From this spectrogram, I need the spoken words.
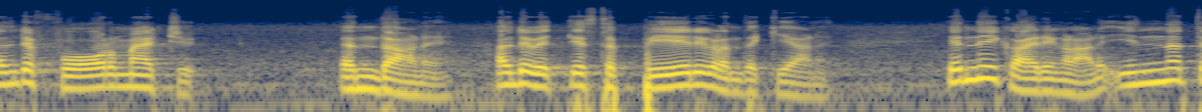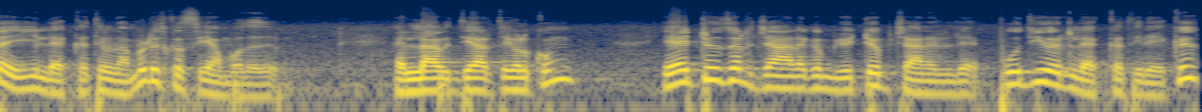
അതിന്റെ ഫോർമാറ്റ് എന്താണ്? അതിന്റെ വ്യത്യസ്ത പേരുകൾ എന്തൊക്കെയാണ്? എന്നീ കാര്യങ്ങളാണ് ഇന്നത്തെ ഈ ലക്കത്തിൽ നമ്മൾ ഡിസ്കസ് ചെയ്യാൻ പോകുന്നത്. എല്ലാ വിദ്യാർത്ഥികൾക്കും A to Z Jalakam YouTube ചാനലിന്റെ പുതിയൊരു ലക്കത്തിലേക്ക്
